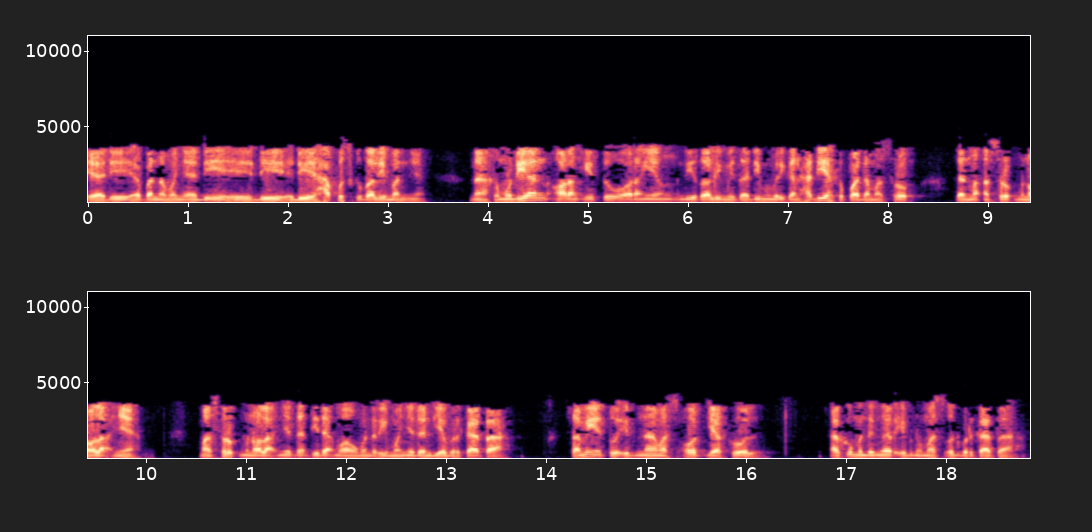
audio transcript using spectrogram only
Ya, di apa namanya di di dihapus kezalimannya. Nah, kemudian orang itu orang yang dizalimi tadi memberikan hadiah kepada Masruk dan Masruk menolaknya. Masruk menolaknya dan tidak mau menerimanya dan dia berkata, Sami itu Ibnu Mas'ud yakul. Aku mendengar Ibnu Mas'ud berkata,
